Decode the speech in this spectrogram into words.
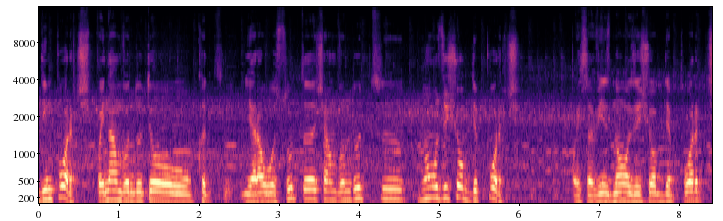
din porci. Păi n-am vândut eu cât erau 100 și am vândut 98 uh, de porci. Păi să vinzi 98 de porci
